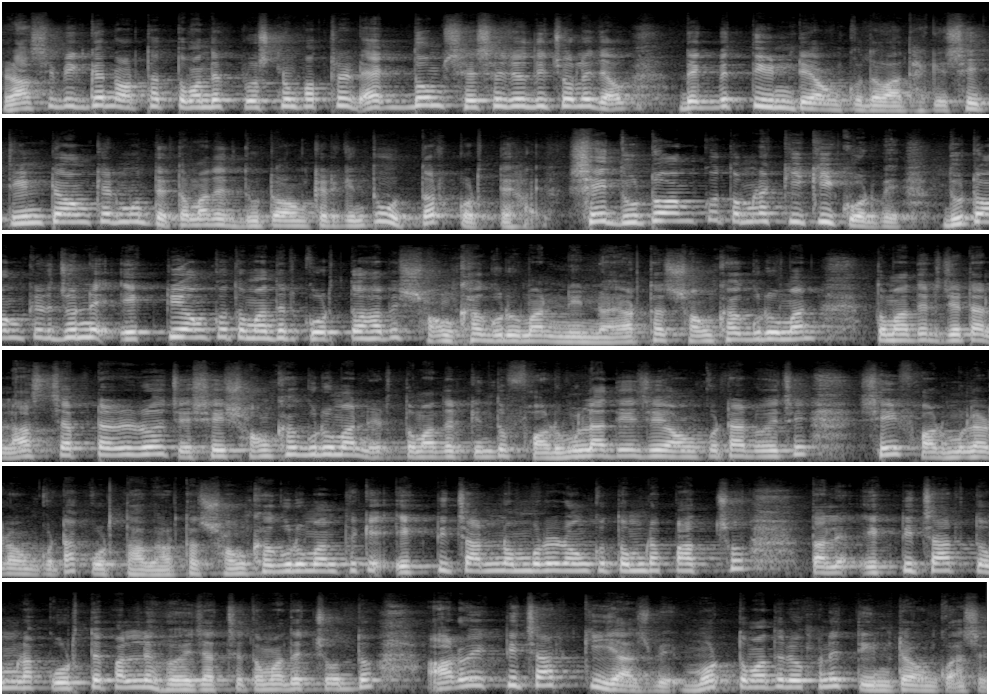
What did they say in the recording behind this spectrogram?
রাশি বিজ্ঞান অর্থাৎ তোমাদের প্রশ্নপত্রের একদম শেষে যদি চলে যাও, দেখবে তিনটে অঙ্ক দেওয়া থাকে। সেই তিনটে অঙ্কের মধ্যে তোমাদের দুটো অঙ্কের কিন্তু উত্তর করতে হয়। সেই দুটো অঙ্ক তোমরা কি কি করবে? দুটো অঙ্কের জন্য একটি অঙ্ক তোমাদের করতে হবে সংখ্যাগুরুমান নির্ণয়। অর্থাৎ সংখ্যাগুরুমান তোমাদের যেটা লাস্ট চ্যাপ্টারে রয়েছে, সেই সংখ্যাগুরুমানের তোমাদের কিন্তু ফর্মুলা দিয়ে যে অঙ্কটা রয়েছে, সেই ফর্মুলার অঙ্কটা করতে হবে। অর্থাৎ সংখ্যাগুরুমান থেকে একটি চার নম্বরের অঙ্ক তোমরা পাচ্ছ। তাহলে একটি চার তোমরা করতে পারলে হয়ে যাচ্ছে তোমাদের চোদ্দ। আরও একটি চার কি আসবে? মোট তোমাদের ওখানে তিনটে অঙ্ক আসে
